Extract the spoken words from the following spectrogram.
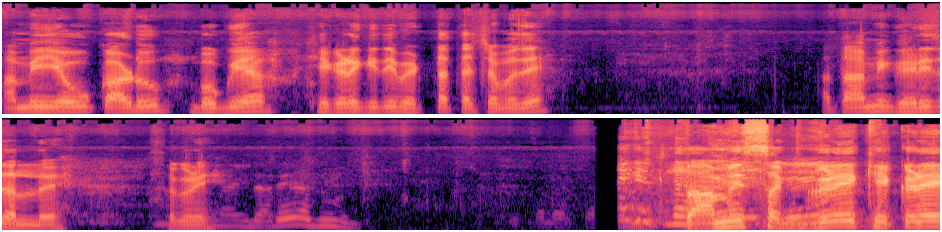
आम्ही येऊ काढू. बघूया खेकडे किती भेटतात त्याच्यामध्ये. आता आम्ही घरी चाललोय सगळे. तर आम्ही सगळे खेकडे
